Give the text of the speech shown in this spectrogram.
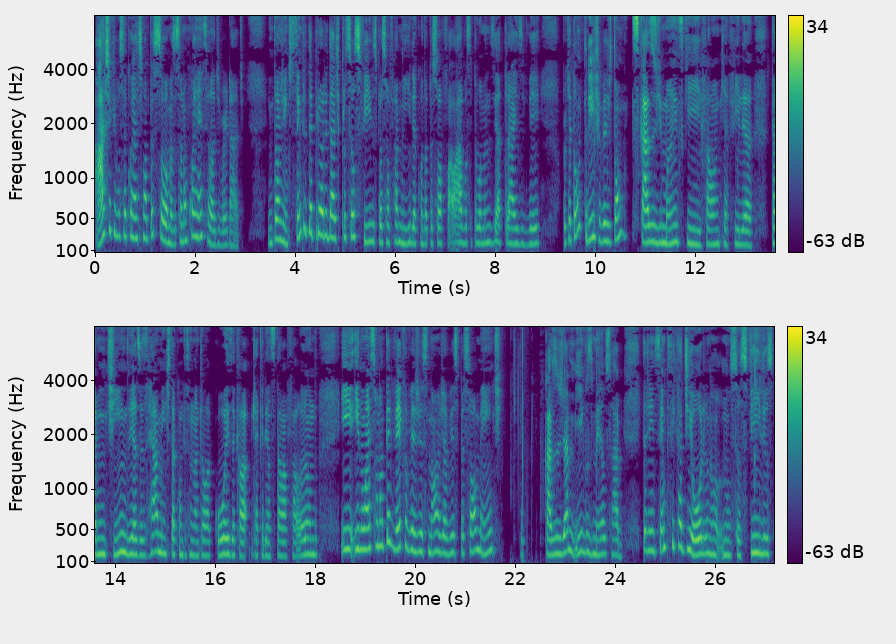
acha que você conhece uma pessoa, mas você não conhece ela de verdade. Então, gente, sempre dê prioridade para seus filhos, para sua família. Quando a pessoa falar, você pelo menos ir atrás e ver. Porque é tão triste, eu vejo tantos casos de mães que falam que a filha tá mentindo e às vezes realmente tá acontecendo aquela coisa que, ela, que a criança estava falando. E, e não é só na TV que eu vejo isso, não, eu já vi isso pessoalmente. Tipo, casos de amigos meus, sabe? Então a gente sempre fica de olho no, nos seus filhos,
